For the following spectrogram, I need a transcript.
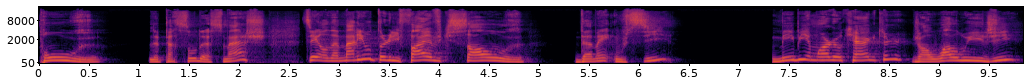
pour le perso de Smash? Tu sais, on a Mario 35 qui sort demain aussi. Maybe a Mario character? Genre Waluigi?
